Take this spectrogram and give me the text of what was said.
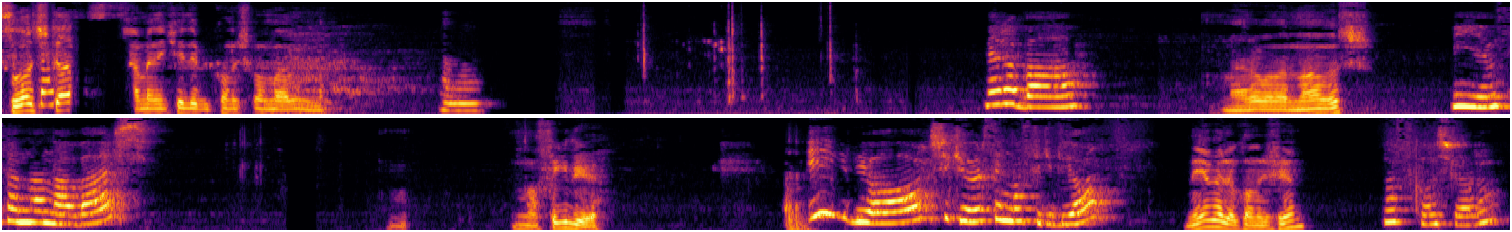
Sıla çıkar. Ya Melike'yle bir konuşmam lazım mı? Tamam. Merhaba. Merhabalar, ne haber? İyiyim. Senden ne haber? Nasıl gidiyor? İyi gidiyor. Şükür. Senin nasıl gidiyor? Niye böyle konuşuyorsun? Nasıl konuşuyorum?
